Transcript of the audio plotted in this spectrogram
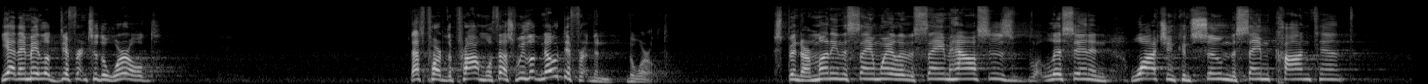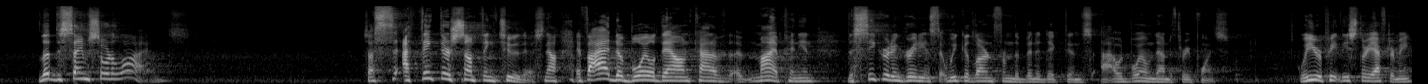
Yeah, they may look different to the world. That's part of the problem with us. We look no different than the world. Spend our money in the same way, live in the same houses, listen and watch and consume the same content, live the same sort of lives. So I, I think there's something to this. Now, if I had to boil down kind of uh, my opinion, the secret ingredients that we could learn from the Benedictines, I would boil them down to three points. Will you repeat these three after me?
